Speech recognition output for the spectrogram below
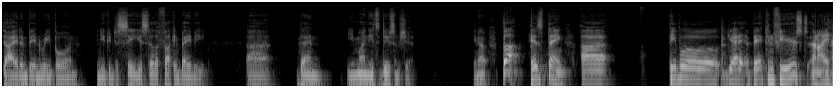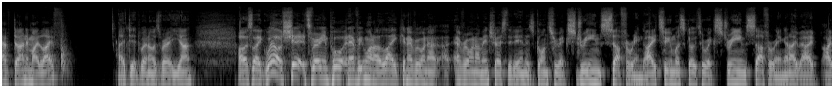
died and been reborn, and you can just see you're still a fucking baby, uh, then you might need to do some shit. You know. But here's the thing: uh, people get it a bit confused, and I have done in my life I did when I was very young. I was like, well, shit, it's very important. Everyone I like and everyone, I, everyone I'm interested in has gone through extreme suffering. I too must go through extreme suffering. And I, I, I,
